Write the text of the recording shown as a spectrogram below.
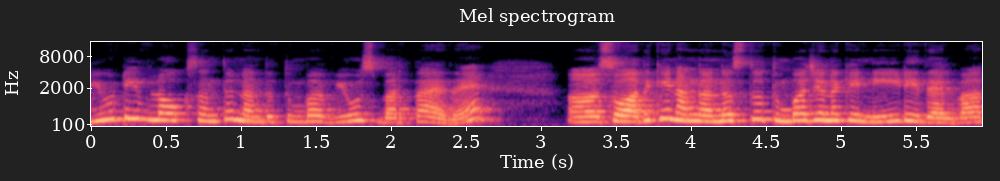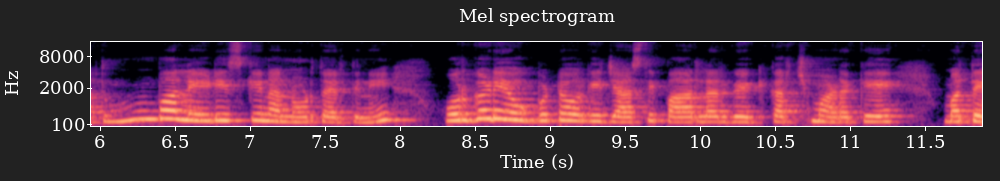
ಬ್ಯೂಟಿ ವ್ಲಾಗ್ಸ್ ಅಂತೂ ನಂದು ತುಂಬ ವ್ಯೂಸ್ ಬರ್ತಾ ಇದೆ. ಸೊ ಅದಕ್ಕೆ ನಂಗೆ ಅನ್ನಿಸ್ತು ತುಂಬ ಜನಕ್ಕೆ ನೀಡ್ ಇದೆ ಅಲ್ವಾ? ತುಂಬ ಲೇಡೀಸ್ಗೆ ನಾನು ನೋಡ್ತಾ ಇರ್ತೀನಿ. ಹೊರಗಡೆ ಹೋಗ್ಬಿಟ್ಟು ಅವ್ರಿಗೆ ಜಾಸ್ತಿ ಪಾರ್ಲರ್ಗೆ ಖರ್ಚು ಮಾಡೋಕ್ಕೆ ಮತ್ತು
